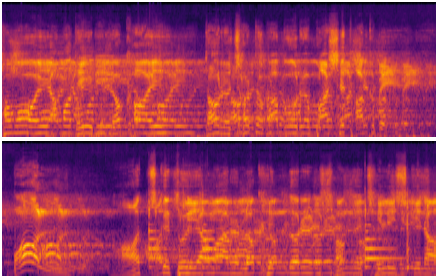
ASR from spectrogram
সময় আমাদের লখাই তোর ছোট বাবুর পাশে থাকবে। বল আজকে তুই আমার লক্ষিন্দরের সঙ্গে ছিলিস কিনা?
